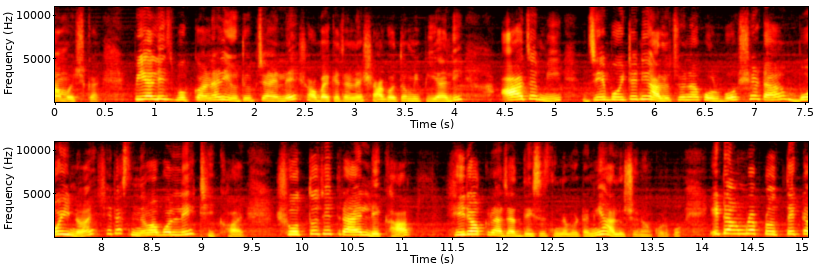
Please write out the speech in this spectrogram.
নমস্কার। পিয়ালিস বুক কর্নার ইউটিউব চ্যানেলে সবাইকে জানাই স্বাগত আমি পিয়ালি। আজ আমি যে বইটা নিয়ে আলোচনা করব সেটা বই নয়, সেটা সিনেমা বললেই ঠিক হয়। সত্যজিৎ রায়ের লেখা হীরক রাজার দেশে সিনেমাটা নিয়ে আলোচনা করব। এটা আমরা প্রত্যেকটা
